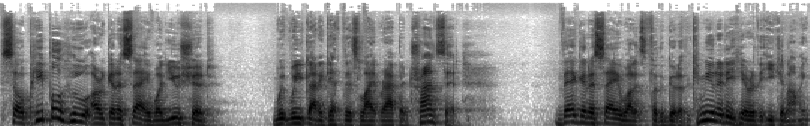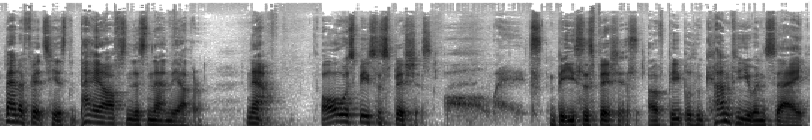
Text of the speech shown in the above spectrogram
So people who are going to say, well, you should, we, we've got to get this light rapid transit, they're going to say, well, it's for the good of the community. Here are the economic benefits. Here's the payoffs and this and that and the other. Now, always be suspicious. Always be suspicious of people who come to you and say,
